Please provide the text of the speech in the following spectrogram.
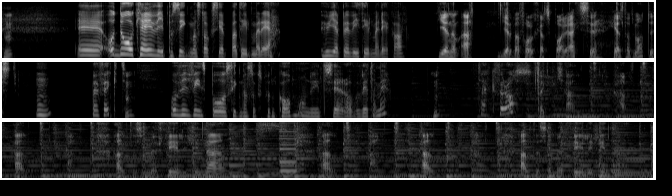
Mm. Eh, och då kan ju vi på Sigma Stocks hjälpa till med det. Hur hjälper vi till med det Karl? Genom att hjälpa folk att spara i aktier helt automatiskt. Perfekt. Mm. Och vi finns på sigmastocks.com om du är intresserad av att veta mer. Mm. Tack för oss. Tack. Allt, allt, allt, allt. Allt det som är fel i finans. Allt, allt, allt, allt. Allt det som är fel i finans.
